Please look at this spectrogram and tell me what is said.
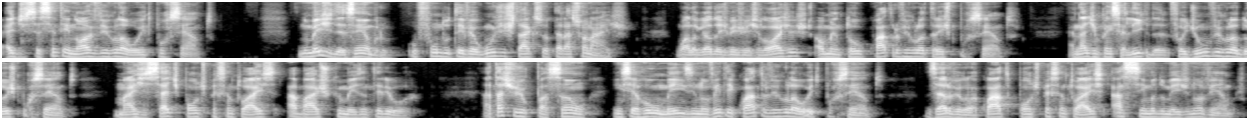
é de 69,8%. No mês de dezembro, o fundo teve alguns destaques operacionais. O aluguel das mesmas lojas aumentou 4,3%. A inadimplência líquida foi de 1,2%, mais de 7 pontos percentuais abaixo que o mês anterior. A taxa de ocupação encerrou o mês em 94,8%, 0,4 pontos percentuais acima do mês de novembro.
